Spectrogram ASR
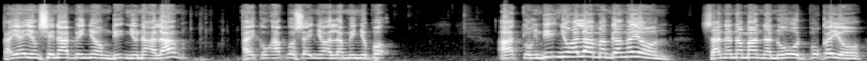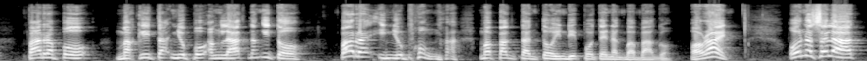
Kaya yung sinabi nyo, hindi nyo na alam, ay kung ako sa inyo, alamin nyo po. At kung hindi nyo alam hanggang ngayon, sana naman nanood po kayo para po makita nyo po ang lahat ng ito para inyo pong ma- mapagtanto, hindi po tayo nagbabago. Alright. Una sa lahat,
